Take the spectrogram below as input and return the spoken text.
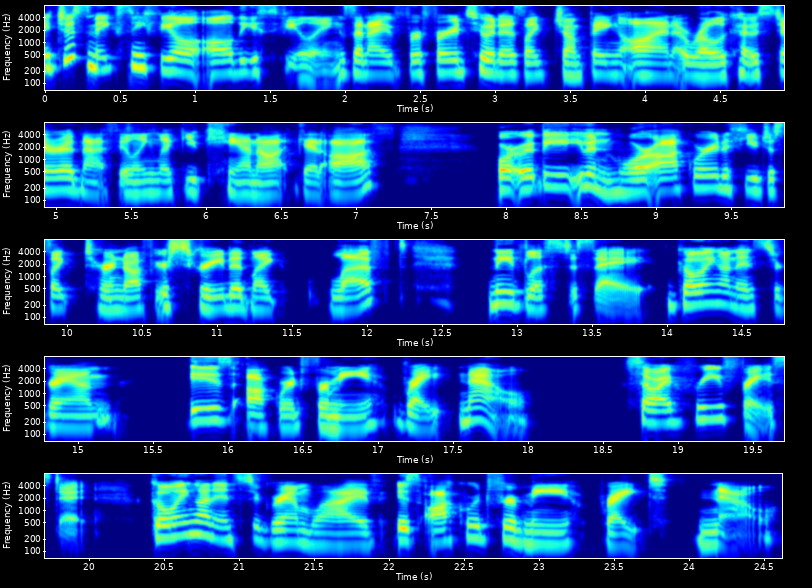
it just makes me feel all these feelings. And I've referred to it as like jumping on a roller coaster and that feeling like you cannot get off. Or it would be even more awkward if you just like turned off your screen and like left. Needless to say, going on Instagram is awkward for me right now. So I rephrased it. Going on Instagram Live is awkward for me right now.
